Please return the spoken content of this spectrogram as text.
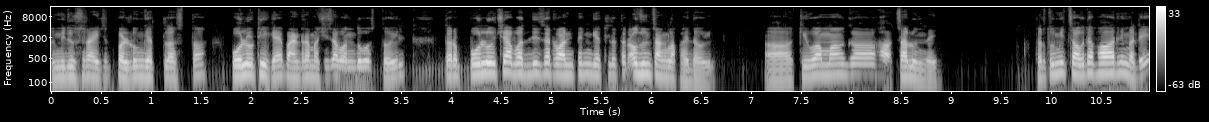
तुम्ही दुसरा याच्यात पलटून घेतलं असतं. पोलो ठीक आहे. पांढऱ्या माशीचा बंदोबस्त होईल. तर पोलोच्या बदली जर रॉनफेन घेतलं तर अजून चांगला फायदा होईल. किंवा मग हां चालून जाईल. तर तुम्ही चौथ्या फवारणीमध्ये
